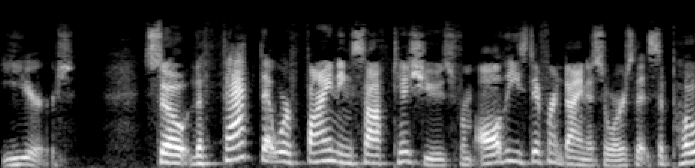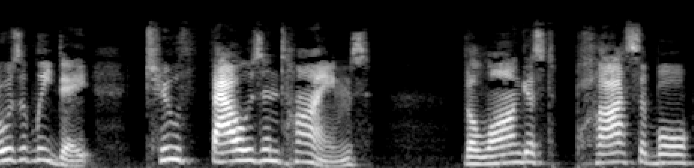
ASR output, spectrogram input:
years. So the fact that we're finding soft tissues from all these different dinosaurs that supposedly date 2,000 times the longest possible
